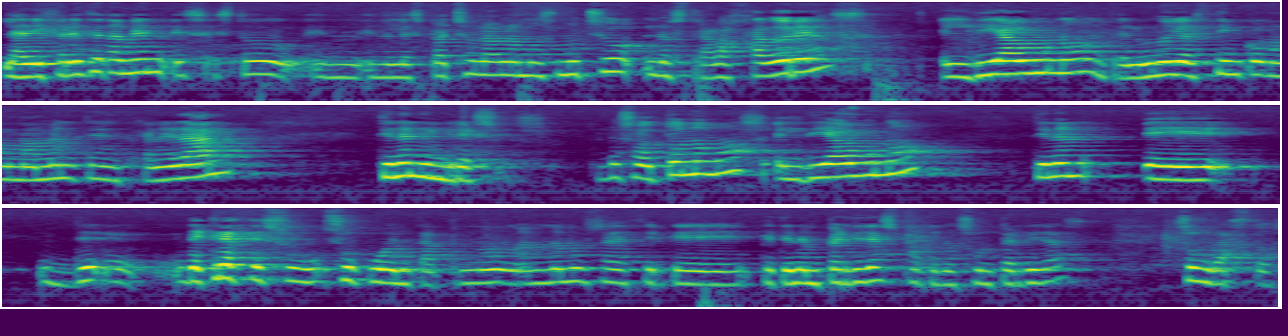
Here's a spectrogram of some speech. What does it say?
la diferencia también es esto, en, el despacho lo hablamos mucho, los trabajadores el día 1, entre el 1 y el 5 normalmente en general, tienen ingresos. Los autónomos, el día 1, tienen, eh, de- decrece su, su cuenta. No, no me gusta decir que, que tienen pérdidas porque no son pérdidas, son gastos.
